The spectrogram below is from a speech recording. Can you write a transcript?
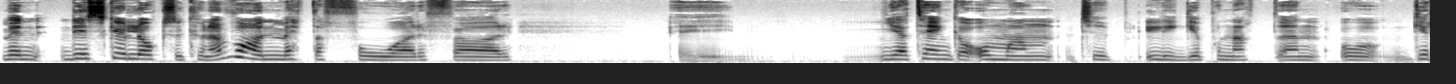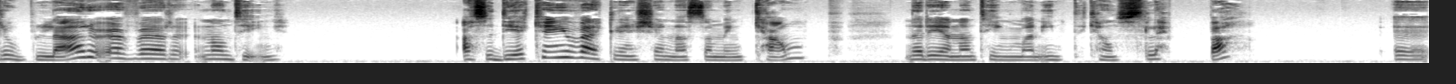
Men det skulle också kunna vara en metafor för... Eh, jag tänker om man typ ligger på natten och grubblar över någonting. Alltså det kan ju verkligen kännas som en kamp när det är någonting man inte kan släppa. Eh,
